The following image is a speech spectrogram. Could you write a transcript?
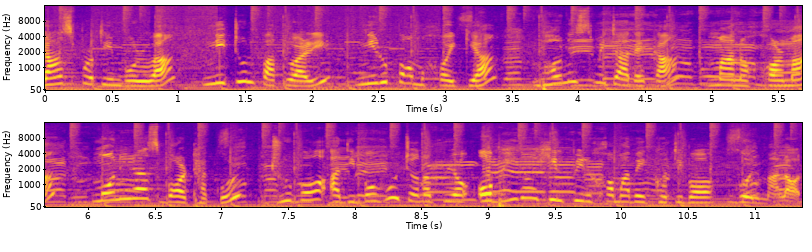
ৰাজ প্ৰতিম বৰুৱা নিতুল পাটোৱাৰী নিৰুপম শইকীয়া ভনীস্মিতা ডেকা মানস শৰ্মা মণিৰাজ বৰঠাকুৰ ধ্ৰুৱ আদি বহু জনপ্ৰিয় অভিনয় শিল্পীৰ সমাৱেশ ঘটিব গোলমালত।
